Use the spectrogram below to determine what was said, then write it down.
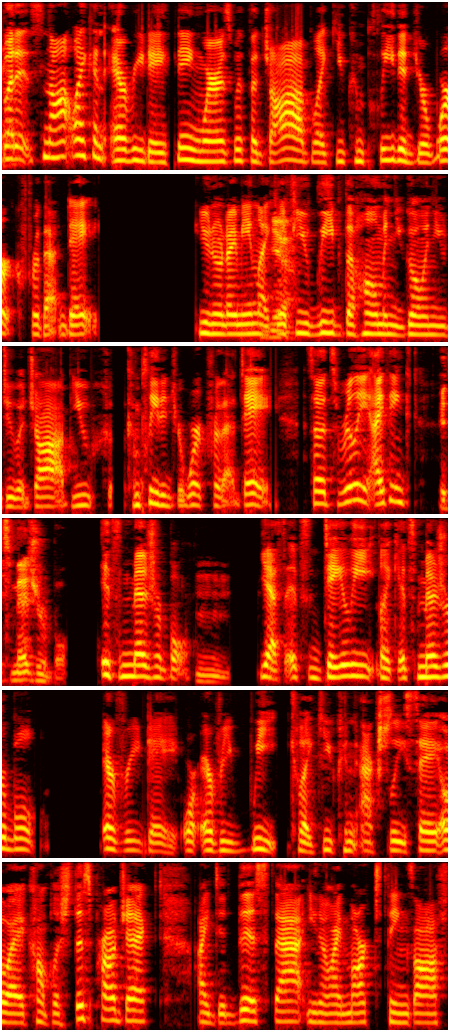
but it's not like an everyday thing. Whereas with a job, like you completed your work for that day. You know what I mean? Like yeah. if you leave the home and you go and you do a job, you completed your work for that day. So it's really, I think it's measurable. It's measurable. Mm. Yes, it's daily, like it's measurable every day or every week. Like you can actually say, oh, I accomplished this project. I did this, that. You know, I marked things off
